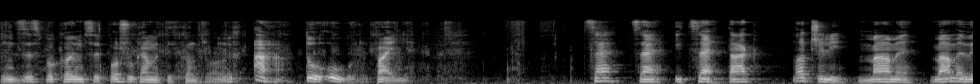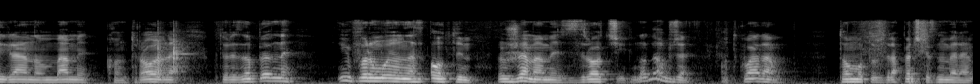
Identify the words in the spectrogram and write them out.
Więc ze spokojem sobie poszukamy tych kontrolnych. Aha, tu u góry, fajnie. C, C i C, tak? No czyli mamy, mamy wygraną, mamy kontrolne, które zapewne informują nas o tym, że mamy zwrocik. No dobrze, odkładam tą oto zdrapeczkę z numerem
